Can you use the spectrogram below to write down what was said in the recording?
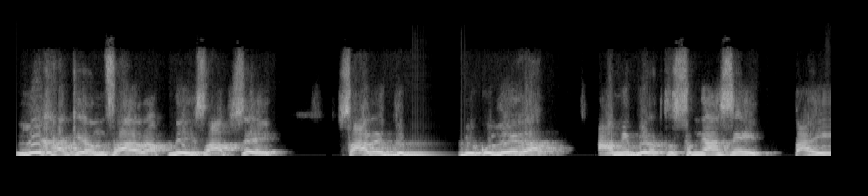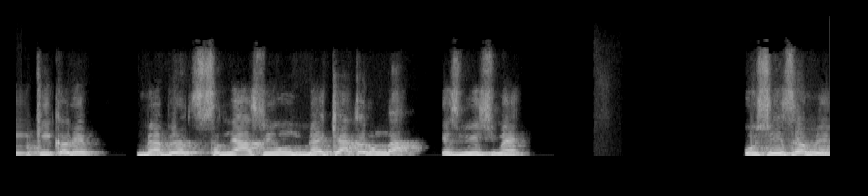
लेखा के अनुसार अपने हिसाब से सारे द्रव्य को लेगा। आमी विरक्त सन्यासी, ताही की करे? मैं व्रत सन्यासी हूँ, मैं क्या करूँगा इस बीच में? उसी समय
